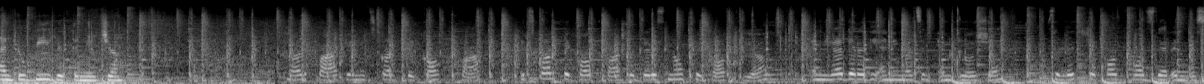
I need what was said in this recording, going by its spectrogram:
and to be with the nature. Park and it's called Peacock Park. It's called Peacock Park but there is no peacock here and here there are the animals in enclosure. So let's check out what's there in this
